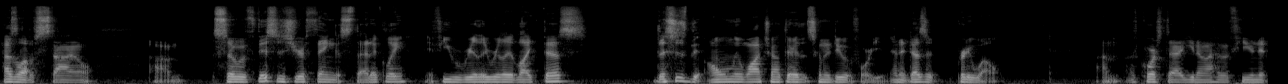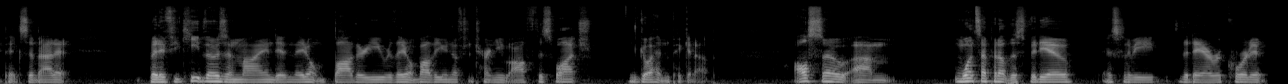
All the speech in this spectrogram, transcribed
has a lot of style. Um, so if this is your thing aesthetically, if you really really like this, this is the only watch out there that's going to do it for you, and it does it pretty well. Um, of course, uh, you know I have a few nitpicks about it, but if you keep those in mind and they don't bother you or they don't bother you enough to turn you off this watch, go ahead and pick it up. Also, um, once I put out this video, it's going to be the day I record it.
